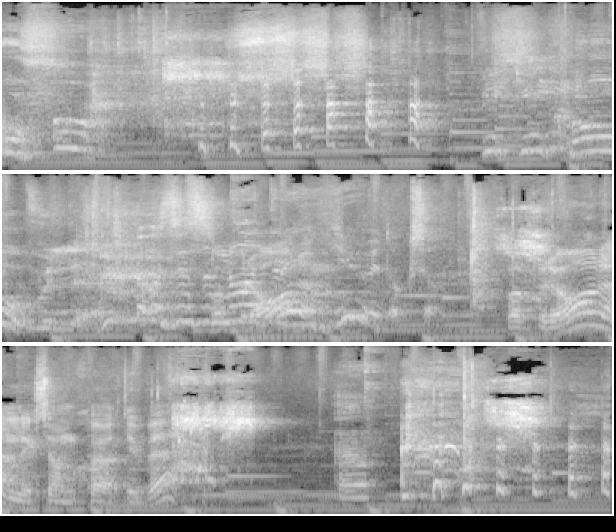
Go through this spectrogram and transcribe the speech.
Vilken cool! Och sen så Vad låter bra. det ljud också. Vad bra den liksom sköt iväg. Ja.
